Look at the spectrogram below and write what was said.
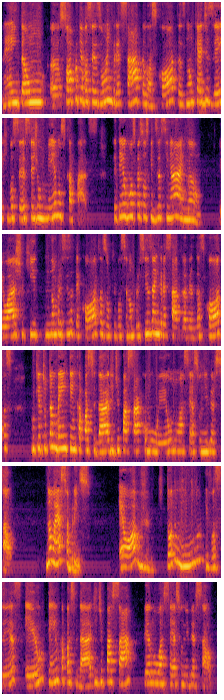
Né? Então, uh, só porque vocês vão ingressar pelas cotas, não quer dizer que vocês sejam menos capazes. Porque tem algumas pessoas que dizem assim, ah, não, eu acho que não precisa ter cotas ou que você não precisa ingressar através das cotas, porque tu também tem capacidade de passar como eu no acesso universal. Não é sobre isso. É óbvio que todo mundo e vocês, eu tenho capacidade de passar pelo acesso universal.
